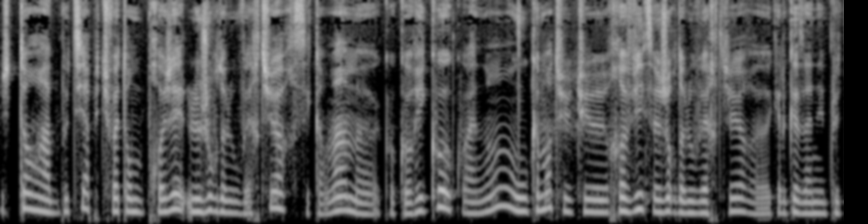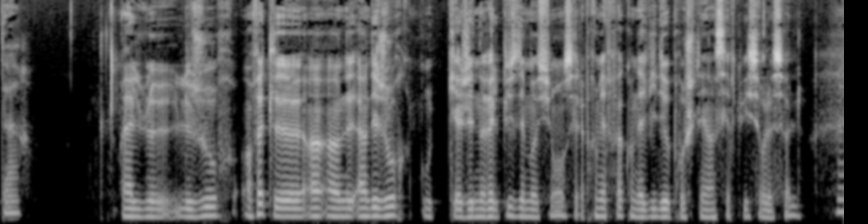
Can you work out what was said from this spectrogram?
du temps à aboutir. Puis tu vois ton projet, le jour de l'ouverture, c'est quand même euh, cocorico, quoi, non? Ou comment tu, tu revis ce jour de l'ouverture quelques années plus tard? Le, le, jour, en fait, le, un, un, des jours qui a généré le plus d'émotions, c'est la première fois qu'on a vidéo projeté un circuit sur le sol. Ouais.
